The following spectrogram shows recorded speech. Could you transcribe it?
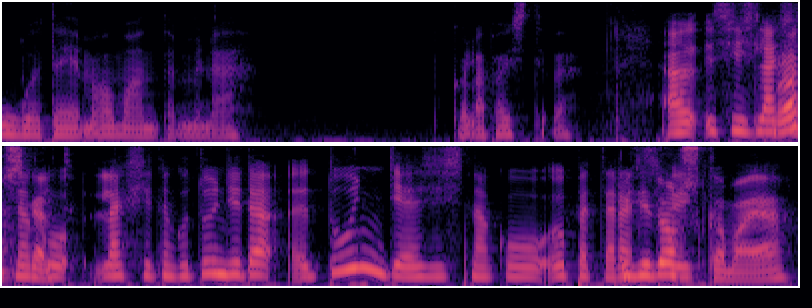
uue teema omandamine kõlab hästi või? siis läksid Raskelt. nagu, läksid nagu tundida, tundi ja siis nagu õpetaja pidid oskama, jah?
